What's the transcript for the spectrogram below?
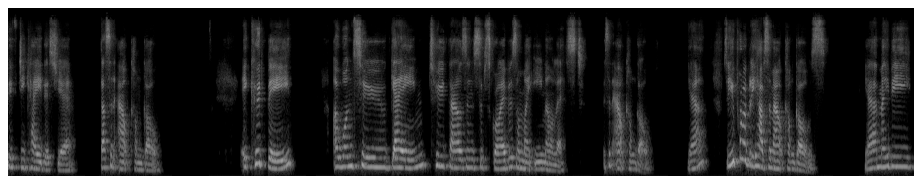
50K this year. That's an outcome goal. It could be I want to gain 2,000 subscribers on my email list. It's an outcome goal. Yeah. So you probably have some outcome goals. Yeah. Maybe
